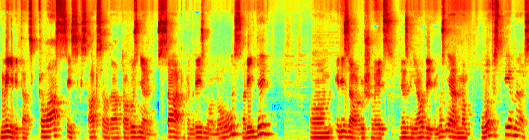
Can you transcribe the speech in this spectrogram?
viņi bija tāds klasisks akceleratoru uzņēmums. Sāka gan arī no nulles ar ideju, un ir izauguši līdz diezgan jaudīgam uzņēmumam. Otrs piemērs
